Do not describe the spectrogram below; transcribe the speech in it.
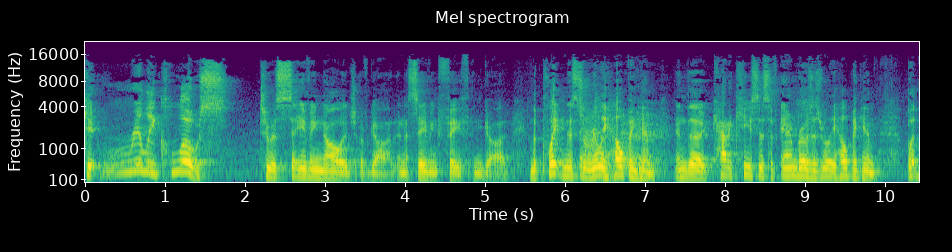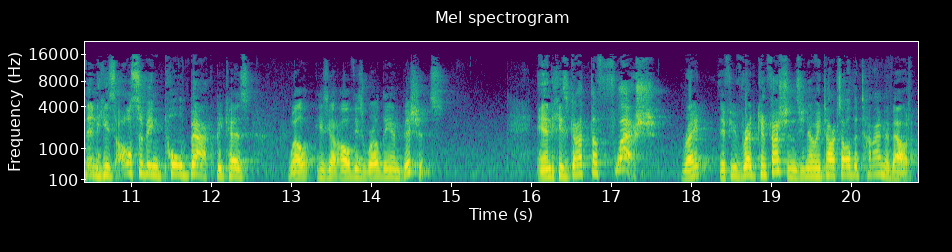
get really close to a saving knowledge of God and a saving faith in God. And the Platonists are really helping him, and the catechesis of Ambrose is really helping him. But then he's also being pulled back because, well, he's got all these worldly ambitions. And he's got the flesh, right? If you've read Confessions, you know he talks all the time about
